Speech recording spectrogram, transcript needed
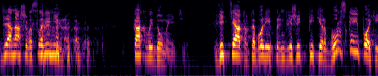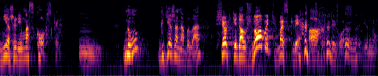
для нашего славянина. Как вы думаете, ведь театр-то более принадлежит петербургской эпохе, нежели московской. Ну, где же она была? Все-таки должно быть в Москве. Ах ты, господи, ну.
